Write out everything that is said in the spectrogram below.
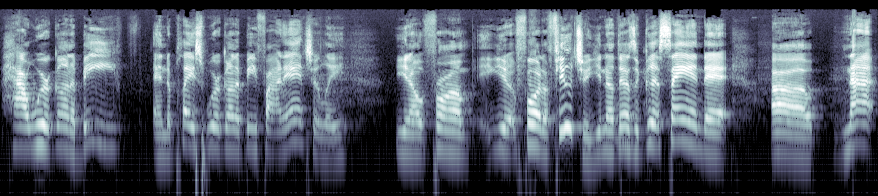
how we're going to be and the place we're going to be financially, you know, from you know for the future. You know, there's a good saying that uh, not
